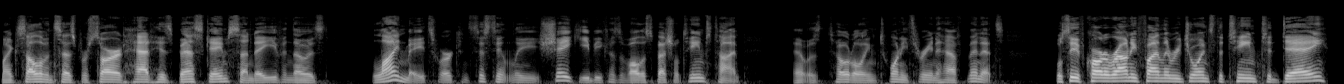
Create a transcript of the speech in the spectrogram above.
Mike Sullivan says Brassard had his best game Sunday, even though his line mates were consistently shaky because of all the special teams time. That was totaling 23 and a half minutes. We'll see if Carter Rowney finally rejoins the team today.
